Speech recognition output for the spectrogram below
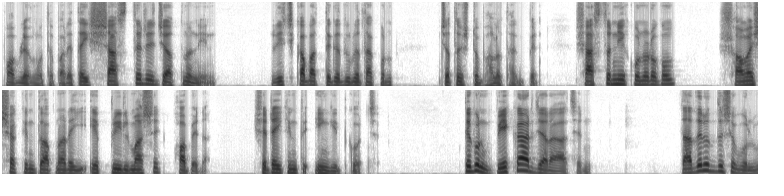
প্রবলেম হতে পারে। তাই স্বাস্থ্যের যত্ন নিন, রিচ খাবার থেকে দূরে থাকুন, যথেষ্ট ভালো থাকবেন। স্বাস্থ্য নিয়ে কোনো রকম সমস্যা কিন্তু আপনার এই এপ্রিল মাসে হবে না, সেটাই কিন্তু ইঙ্গিত করছে। দেখুন, বেকার যারা আছেন, তাদের উদ্দেশ্যে বলব,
